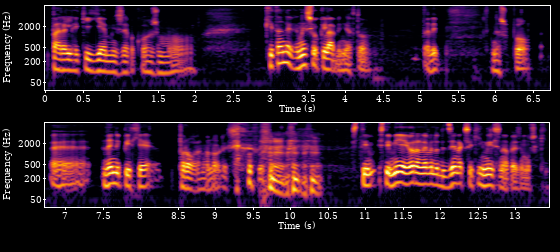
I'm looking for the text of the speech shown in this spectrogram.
η παρελιακή γέμιζε από κόσμο. Και ήταν γνήσιο κλαμπινγκ αυτό. Δηλαδή, να σου πω, ε, δεν υπήρχε πρόγραμμα νωρίς. στη, στη μία η ώρα ανέβαινε ο DJ να ξεκινήσει να παίζει μουσική.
